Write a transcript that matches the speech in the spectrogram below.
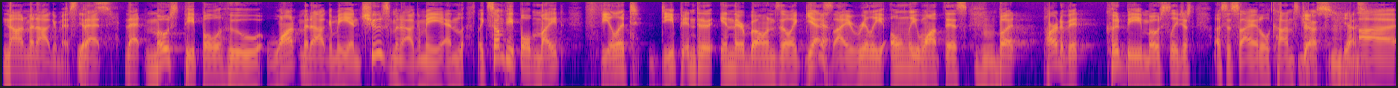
non-monogamous. Yes. That that most people who want monogamy and choose monogamy and like some people might feel it deep into in their bones. They're like, yes, Yeah. I really only want this, mm-hmm. but part of it could be mostly just a societal construct Yes. Yes. Uh,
